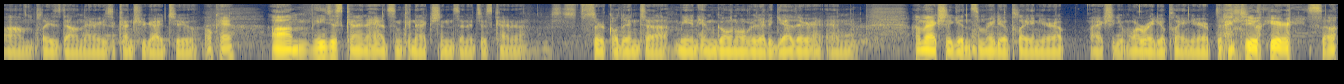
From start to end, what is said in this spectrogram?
um, plays down there. He's a country guy too. Okay. Um, he just kind of had some connections, and it just kind of circled into me and him going over there together. And I'm actually getting some radio play in Europe. I actually get more radio play in Europe than I do here, so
